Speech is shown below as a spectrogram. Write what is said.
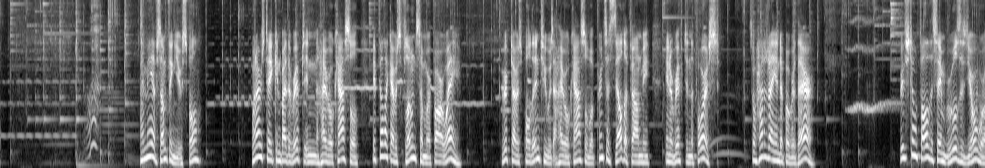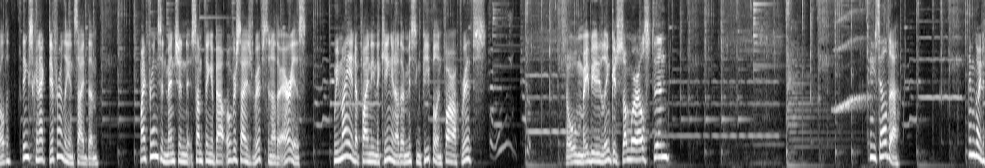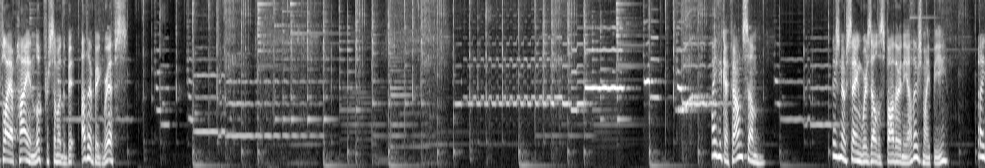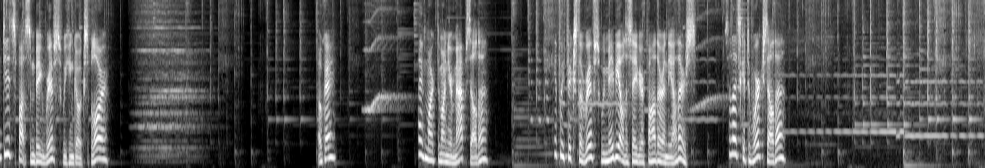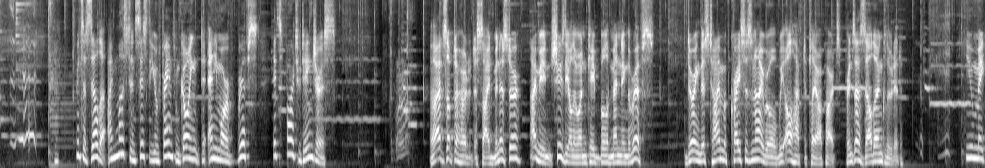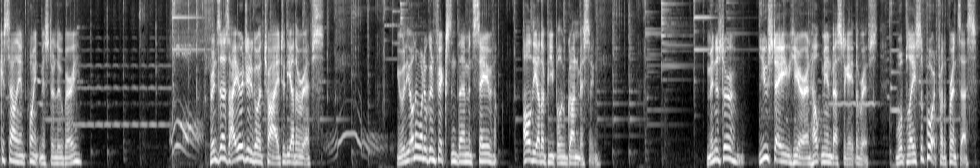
I may have something useful. When I was taken by the rift in Hyrule Castle, it felt like I was flown somewhere far away. The rift I was pulled into was at Hyrule Castle, but Princess Zelda found me in a rift in the forest. So how did I end up over there? Rifts don't follow the same rules as your world. Things connect differently inside them. My friends had mentioned something about oversized rifts in other areas. We might end up finding the king and other missing people in far off rifts. So maybe Link is somewhere else then? Hey Zelda. I'm going to fly up high and look for some of the bi other big rifts. I think I found some. There's no saying where Zelda's father and the others might be, but I did spot some big rifts we can go explore. Okay. I've marked them on your map, Zelda. If we fix the rifts, we may be able to save your father and the others. So let's get to work, Zelda. Princess Zelda, I must insist that you refrain from going to any more rifts. It's far too dangerous. That's up to her to decide, Minister. I mean, she's the only one capable of mending the rifts. During this time of crisis in Hyrule, we all have to play our parts, Princess Zelda included. You make a salient point, Mr. Lueburry. Princess, I urge you to go with Tri to the other rifts. You're the only one who can fix them and save all the other people who've gone missing. Minister, you stay here and help me investigate the rifts. We'll play support for the princess.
